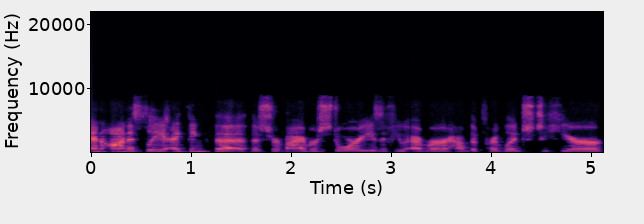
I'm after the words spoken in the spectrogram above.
and honestly, I think the the survivor stories, if you ever have the privilege to hear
